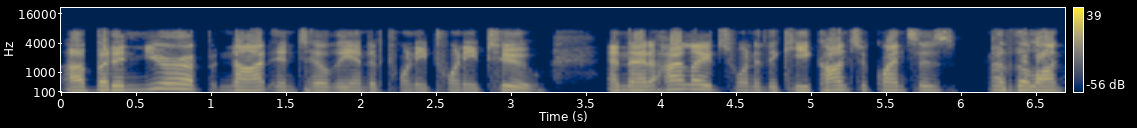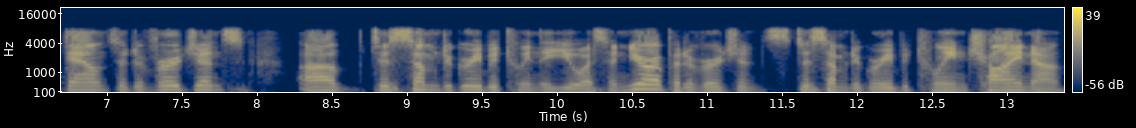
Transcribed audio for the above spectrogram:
uh, but in Europe, not until the end of 2022. And that highlights one of the key consequences of the lockdowns, a divergence uh, to some degree between the US and Europe, a divergence to some degree between China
